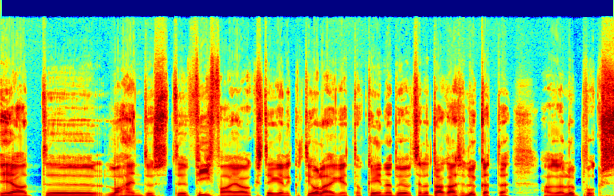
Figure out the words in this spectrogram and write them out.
head äh, lahendust FIFA jaoks tegelikult ei olegi, et okei okay,, nad võivad selle tagasi lükata, aga lõpuks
